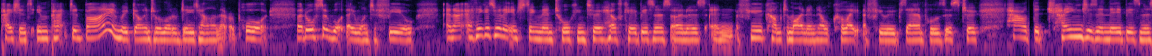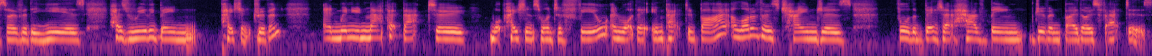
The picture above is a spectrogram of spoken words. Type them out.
patients impacted by? And we go into a lot of detail in that report, but also what they want to feel. And I, I think it's really interesting then talking to healthcare business owners, and a few come to mind, and I'll collate a few examples as to how the changes in their business over the years has really been patient driven and when you map it back to what patients want to feel and what they're impacted by, a lot of those changes for the better have been driven by those factors.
